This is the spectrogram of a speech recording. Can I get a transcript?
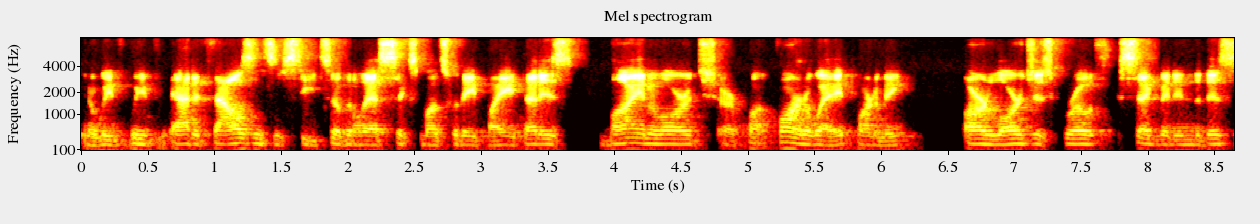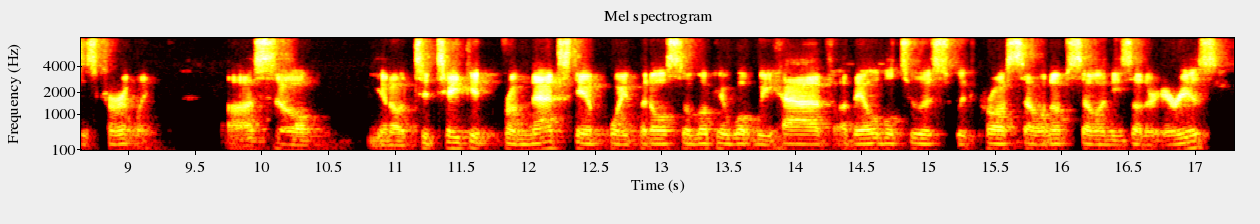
you know, we've, we've added thousands of seats over the last six months with eight by eight. That is by and large, or far and away, pardon me, our largest growth segment in the business currently. Uh, so, you know, to take it from that standpoint, but also look at what we have available to us with cross-sell and upsell in these other areas,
